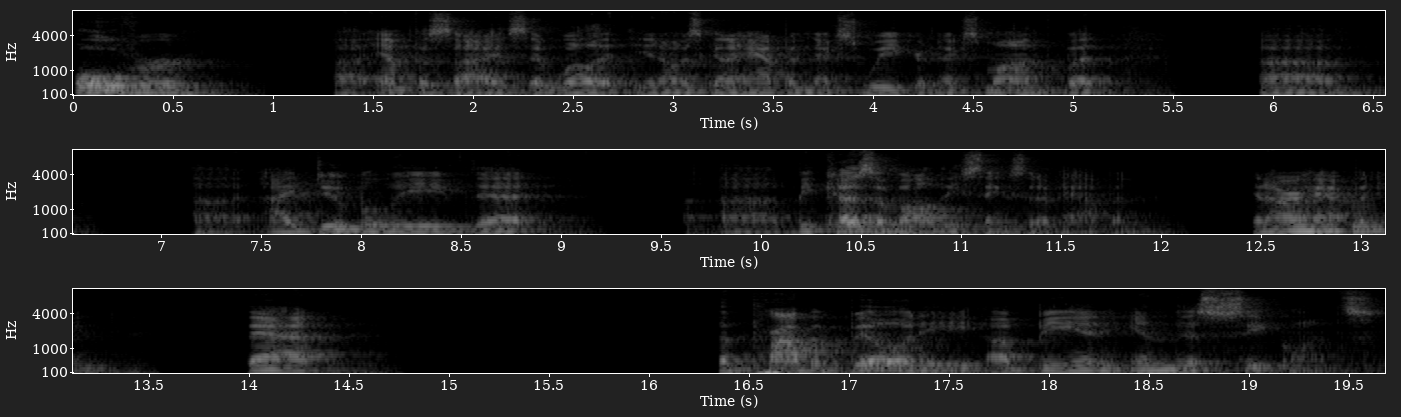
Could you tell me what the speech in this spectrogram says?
over uh, emphasize that. Well, it, you know, it's going to happen next week or next month, but um, uh, I do believe that uh, because of all these things that have happened and are Mhm. happening, that the probability of being in this sequence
